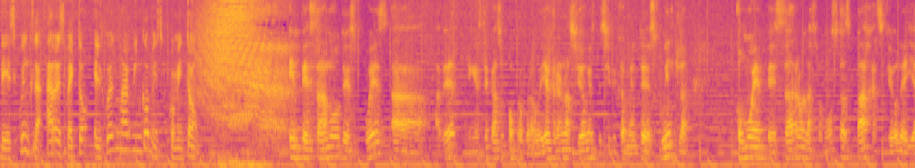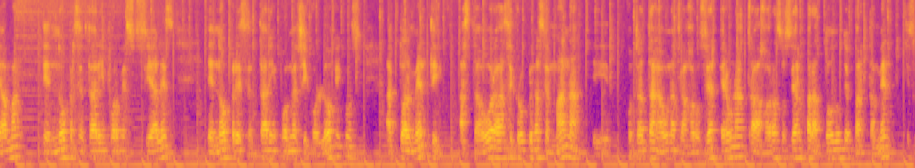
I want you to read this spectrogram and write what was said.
de Escuincla. Al respecto, el juez Marvin Gómez comentó. Empezamos después a, a ver, en este caso con Procuraduría General Nación, específicamente de Escuincla, cómo empezaron las famosas bajas que ellos le llaman de no presentar informes sociales, de no presentar informes psicológicos. Actualmente, hasta ahora, hace creo que una semana, eh, contratan a una trabajadora social. Era una trabajadora social para todo un departamento, es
